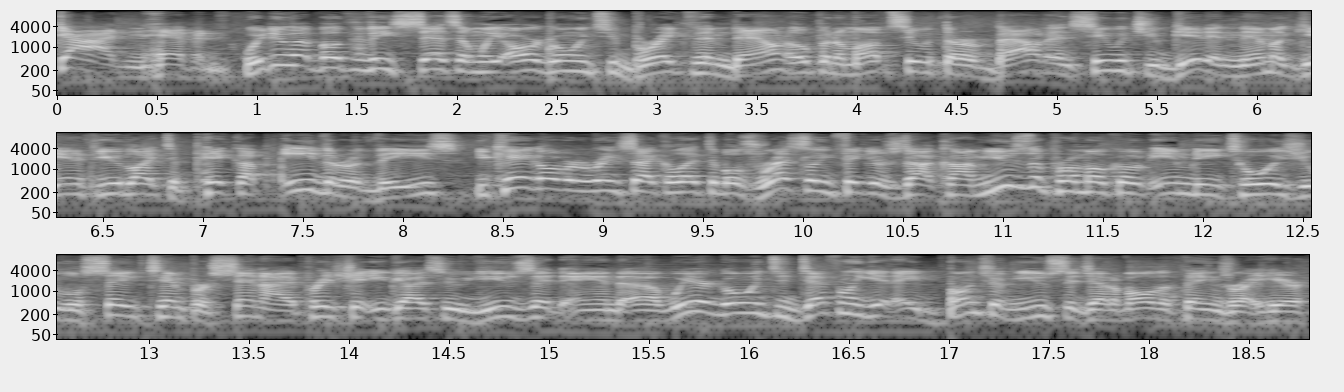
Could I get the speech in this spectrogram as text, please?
God in heaven, we do have both of these sets, and we are going to break them down, open them up, see what they're about, and see what you get in them. Again, if you'd like to pick up either of these, you can't go over to Ringside Collectibles, WrestlingFigures.com, use the promo code MDTOYS, you will save 10%. I appreciate you guys who use it, and uh, we are going to definitely get a bunch of usage out of all the things right here.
